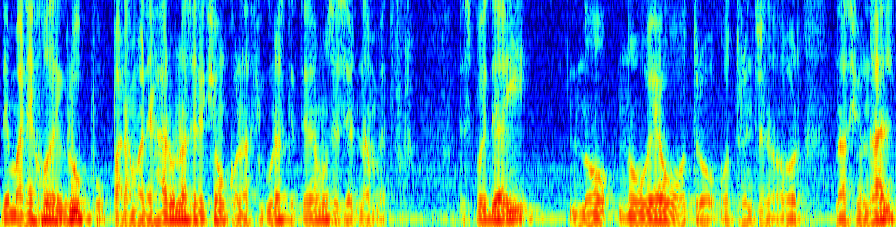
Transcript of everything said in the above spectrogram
de manejo de grupo, para manejar una selección con las figuras que tenemos es Hernán Medford. Después de ahí, no, no veo otro, otro entrenador nacional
